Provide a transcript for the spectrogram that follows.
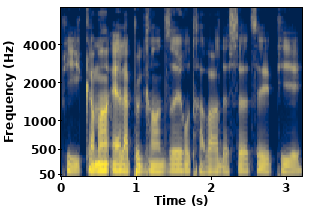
puis comment elle, elle peut grandir au travers de ça, tu sais. Puis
